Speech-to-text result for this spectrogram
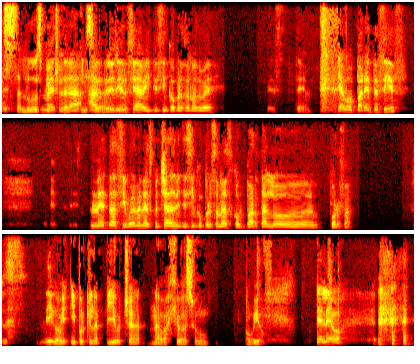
Saludos, Piocha. Nuestra amplia audiencia de 25 personas, güey. Este, ya hago paréntesis. Neta, si vuelven a escuchar a 25 personas, compártalo, porfa. Pues, digo. ¿Y por qué la piocha navajeó a su novio? Te leo.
